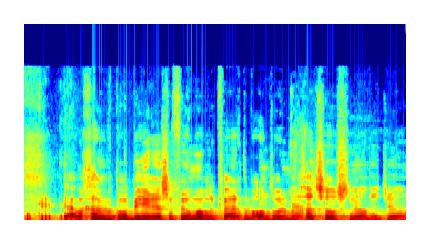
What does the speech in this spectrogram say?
Oké, ja, we, gaan, we proberen zoveel mogelijk vragen te beantwoorden, maar Ja. het gaat zo snel dat je...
